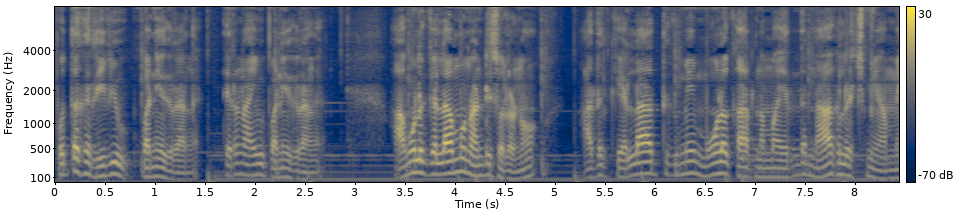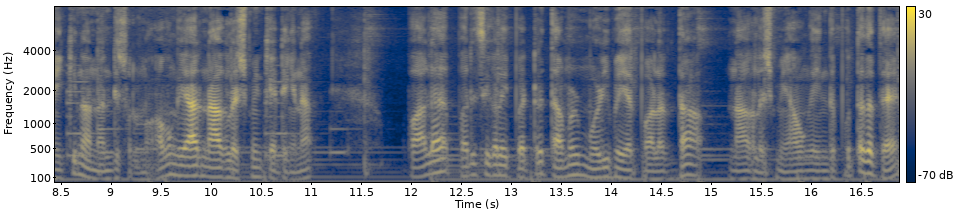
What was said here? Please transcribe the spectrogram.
புத்தக ரிவ்யூ பண்ணியிருக்கிறாங்க திறனாய்வு பண்ணியிருக்கிறாங்க. அவங்களுக்கு எல்லாமும் நன்றி சொல்லணும். அதற்கு எல்லாத்துக்குமே மூல காரணமாக இருந்த நாகலட்சுமி அம்மைக்கு நான் நன்றி சொல்லணும். அவங்க யார் நாகலட்சுமின்னு கேட்டிங்கன்னா பல பரிசுகளை பெற்ற தமிழ் மொழிபெயர்ப்பாளர் தான் நாகலட்சுமி. அவங்க இந்த புத்தகத்தை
